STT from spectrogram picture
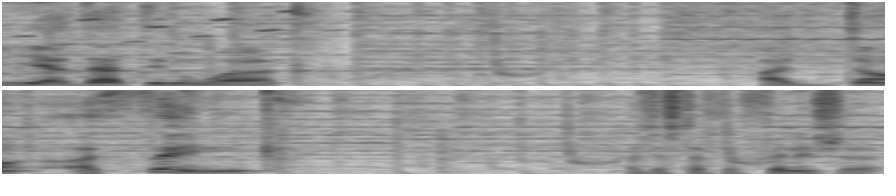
Yeah, that didn't work. I don't... I think... I just have to finish it.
